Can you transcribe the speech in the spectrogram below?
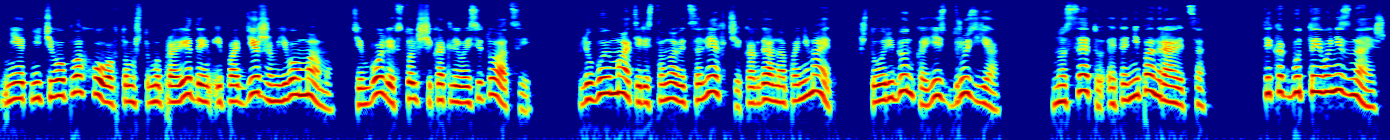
«Нет ничего плохого в том, что мы проведаем и поддержим его маму, тем более в столь щекотливой ситуации. Любой матери становится легче, когда она понимает, что у ребенка есть друзья. Но Сету это не понравится. Ты как будто его не знаешь.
